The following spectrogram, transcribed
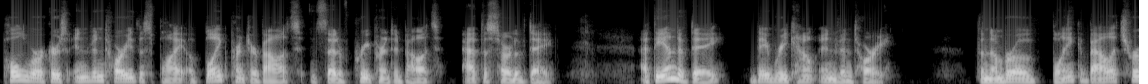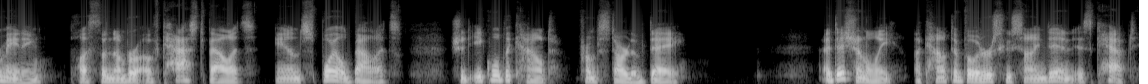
Poll workers inventory the supply of blank printer ballots instead of pre-printed ballots at the start of day. At the end of day, they recount inventory. The number of blank ballots remaining plus the number of cast ballots and spoiled ballots should equal the count from start of day. Additionally, a count of voters who signed in is kept,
